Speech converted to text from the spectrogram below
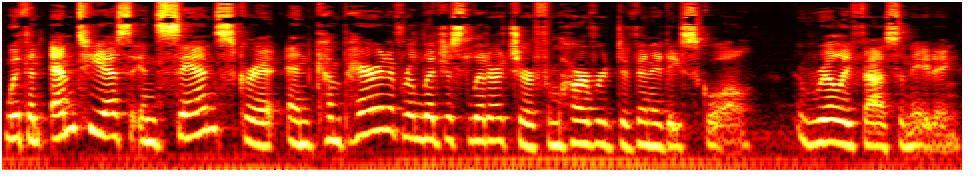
with an MTS in Sanskrit and Comparative Religious Literature from Harvard Divinity School. Really fascinating.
